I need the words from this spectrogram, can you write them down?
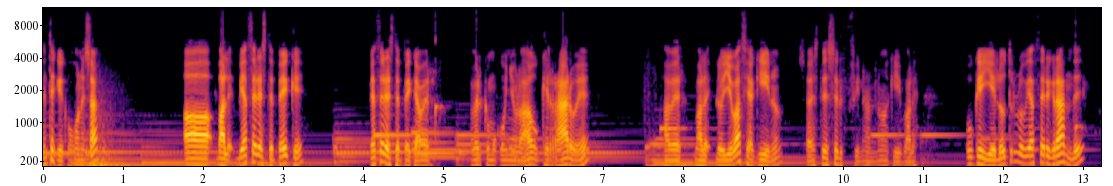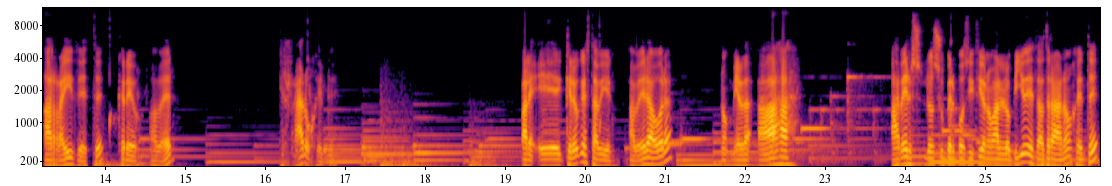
Gente, ¿qué cojones hago? Ah, vale, voy a hacer este peque. Voy a hacer este peque, a ver. A ver cómo coño lo hago. Qué raro, ¿eh? A ver, vale. Lo llevo hacia aquí, ¿no? O sea, este es el final, ¿no? Aquí, vale. Ok, y el otro lo voy a hacer grande a raíz de este, creo. A ver. Qué raro, gente. Vale, eh, creo que está bien. A ver, ahora. No, mierda. Ah. A ver, lo superposiciono. Vale, lo pillo desde atrás, ¿no, gente?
